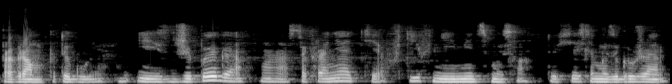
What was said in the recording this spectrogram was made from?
программу PTGUI. И из JPEG а, сохранять в TIFF не имеет смысла. То есть если мы загружаем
